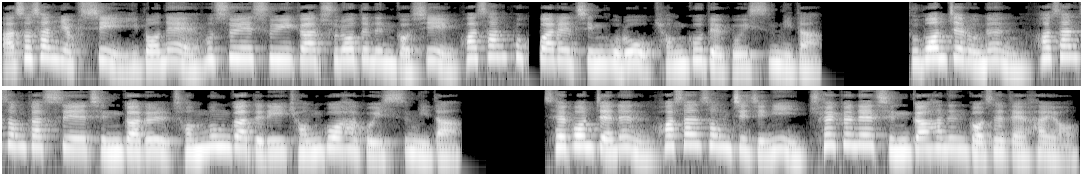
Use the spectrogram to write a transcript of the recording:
아소산 역시 이번에 호수의 수위가 줄어드는 것이 화산 폭발의 징후로 경고되고 있습니다. 두 번째로는 화산성 가스의 증가를 전문가들이 경고하고 있습니다. 세 번째는 화산성 지진이 최근에 증가하는 것에 대하여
